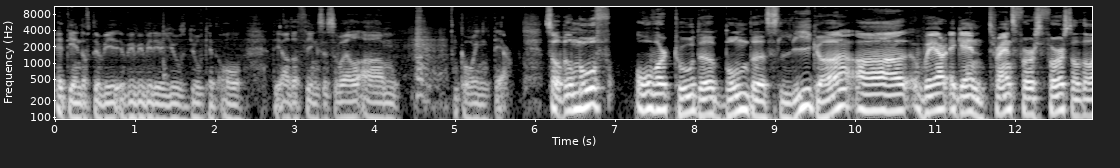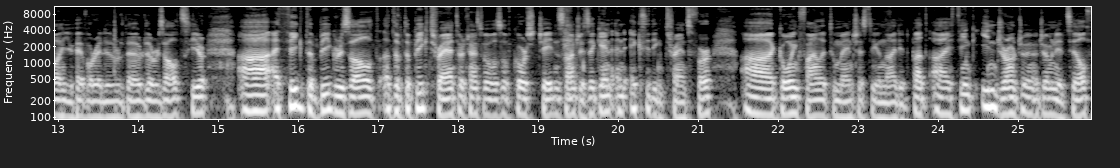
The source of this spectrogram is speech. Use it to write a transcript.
at the end of the video, you'll, you'll get all the other things as well um, going there. So we'll move over to the Bundesliga, uh, where again transfers first. Although you have already the, the results here, uh, I think the big result, uh, the, the big transfer transfer was of course Jadon Sancho again an exiting transfer, uh, going finally to Manchester United. But I think in Germany itself,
